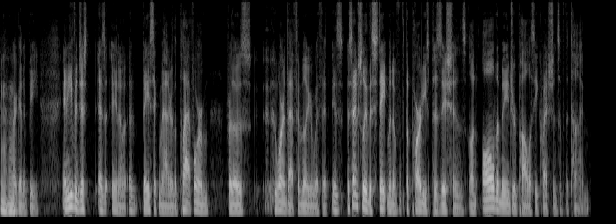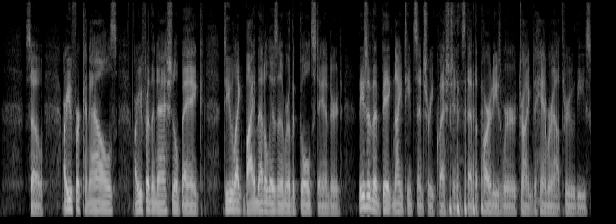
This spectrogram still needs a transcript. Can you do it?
mm-hmm. are going to be. And even just as you know, a basic matter, the platform for those who aren't that familiar with it is essentially the statement of the party's positions on all the major policy questions of the time. So, are you for canals? Are you for the national bank? Do you like bimetallism or the gold standard? These are the big 19th century questions that the parties were trying to hammer out through these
